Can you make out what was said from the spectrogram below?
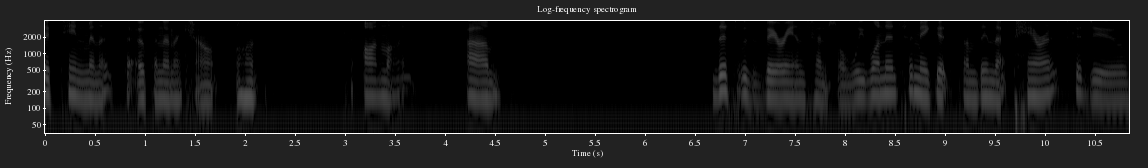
15 minutes to open an account on online. Um, this was very intentional. We wanted to make it something that parents could do,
